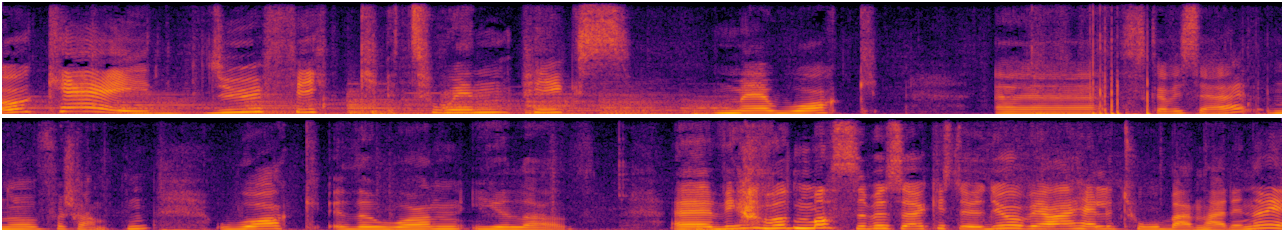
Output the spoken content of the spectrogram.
OK, du fikk Twin Peaks med 'Walk' eh, Skal vi se her, nå forsvant den. 'Walk the One You Love'. Uh, vi har fått masse besøk i studio. Vi har hele to band her inne. vi.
